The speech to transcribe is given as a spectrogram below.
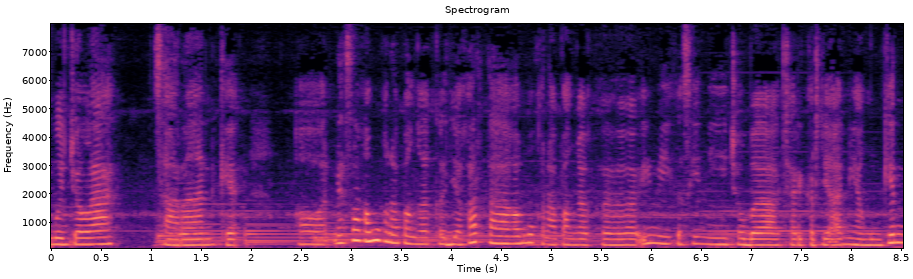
muncullah saran kayak oh Nesa kamu kenapa nggak ke Jakarta? Kamu kenapa nggak ke ini ke sini? Coba cari kerjaan yang mungkin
